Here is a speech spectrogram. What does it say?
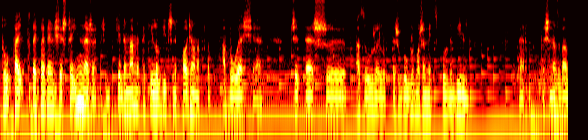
tutaj, tutaj pojawiają się jeszcze inne rzeczy. Kiedy mamy taki logiczny podział, na przykład w AWS-ie, czy też y, w Azure lub też w Google, możemy mieć wspólny billing. To się nazywa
